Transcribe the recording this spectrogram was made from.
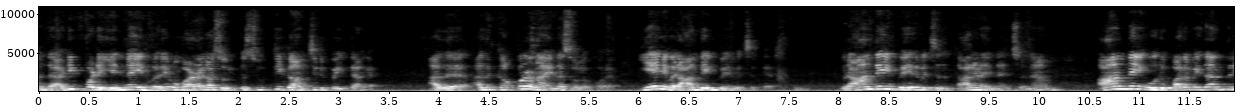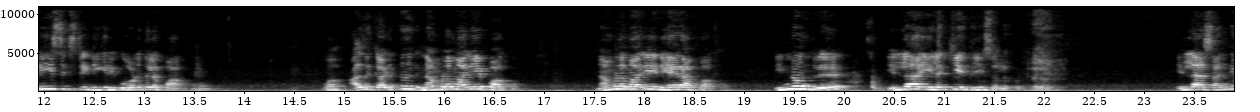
அந்த அடிப்படை என்ன என்பதை ரொம்ப அழகா சொல்லி சுத்தி காமிச்சிட்டு போயிட்டாங்க. அது அதுக்கப்புறம் நான் என்ன சொல்ல போறேன்? ஏன் இவர் ஆந்தைன்னு பேர் வச்சிருக்காரு? இவர் ஆந்தையும் பேர் வச்சதுக்கு காரணம் என்னன்னு சொன்னா ஆந்தை ஒரு பறவை தான் த்ரீ சிக்ஸ்டி டிகிரி கோணத்துல பார்க்கும். அதுக்கு அடுத்தது நம்மள மாதிரியே பார்க்கும். நம்மள மாதிரியே நேரா பார்க்கும். இன்னொன்று எல்லா இலக்கியத்திலையும் சொல்லப்பட்டது. எல்லா சங்க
